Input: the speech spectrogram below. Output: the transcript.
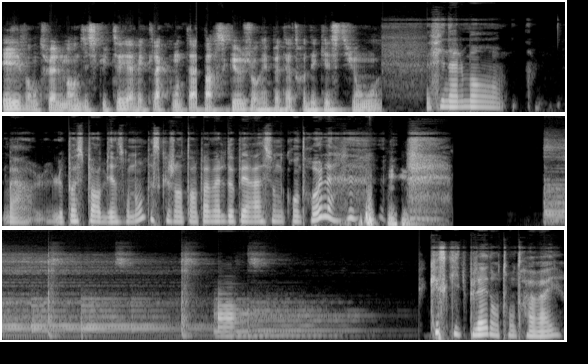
et éventuellement discuter avec la compta parce que j'aurai peut-être des questions. Finalement, bah, le poste porte bien son nom parce que j'entends pas mal d'opérations de contrôle. Qu'est-ce qui te plaît dans ton travail?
